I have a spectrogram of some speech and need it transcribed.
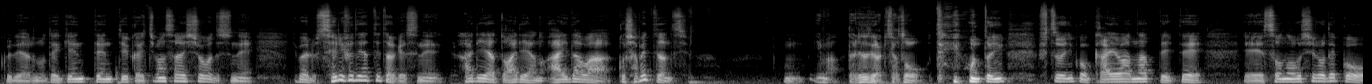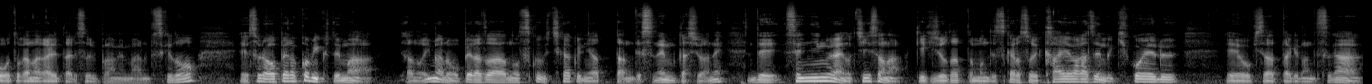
クであるので原点っていうか一番最初はですねいわゆるセリフでやってたわけですねアリアとアリアの間はこう喋ってたんですよ。うん、今誰々が来たぞって本当に普通にこう会話になっていて、えー、その後ろでこう音が流れたりする場面もあるんですけど、えー、それはオペラコミックというまああの今のオペラ座のすぐ近くにあったんですね昔はね。で1,000人ぐらいの小さな劇場だったもんですからそういう会話が全部聞こえる、えー、大きさだったわけなんですが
